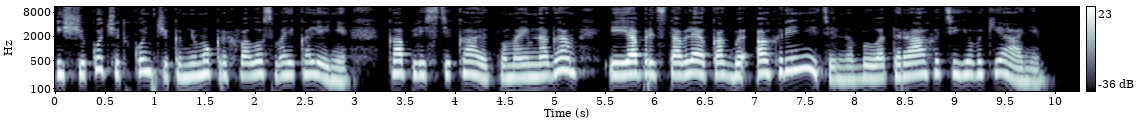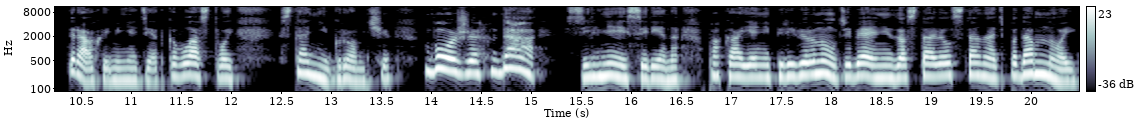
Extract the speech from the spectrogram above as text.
и щекочет кончиками мокрых волос мои колени. Капли стекают по моим ногам, и я представляю, как бы охренительно было трахать ее в океане. «Трахай меня, детка, властвуй! Стани громче! Боже, да!» Сильнее, сирена, пока я не перевернул тебя и не заставил стонать подо мной.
